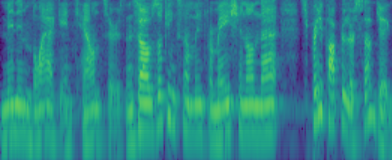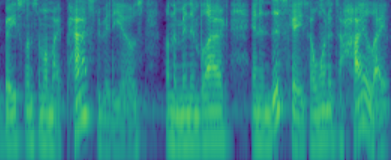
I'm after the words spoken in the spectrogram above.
Men in Black encounters. And so I was looking some information on that. It's a pretty popular subject based on some of my past videos on the Men in Black. And in this case, I wanted to highlight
